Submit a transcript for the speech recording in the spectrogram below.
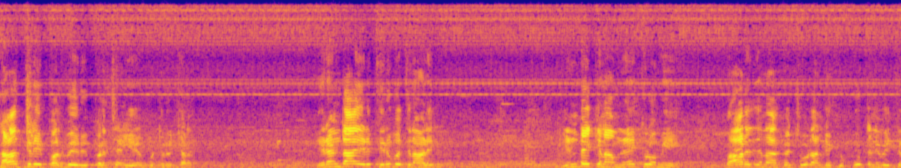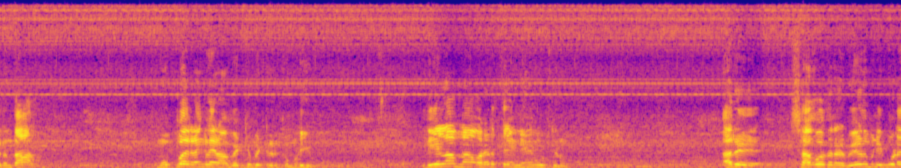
களத்திலே பல்வேறு பிரச்சனைகள் ஏற்பட்டிருக்கிறது இரண்டாயிரத்தி இருபத்தி நாலில் இன்றைக்கு நாம் நினைக்கிறோமே பாரதிய ஜனதா கட்சியோடு அன்றைக்கு கூட்டணி வைத்திருந்தால் முப்பது இடங்களை நாம் வெற்றி பெற்றிருக்க முடியும். இதையெல்லாம் நான் வருடத்திலே நினைவூட்டினோம் அது சகோதரர் வேலுமணி கூட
